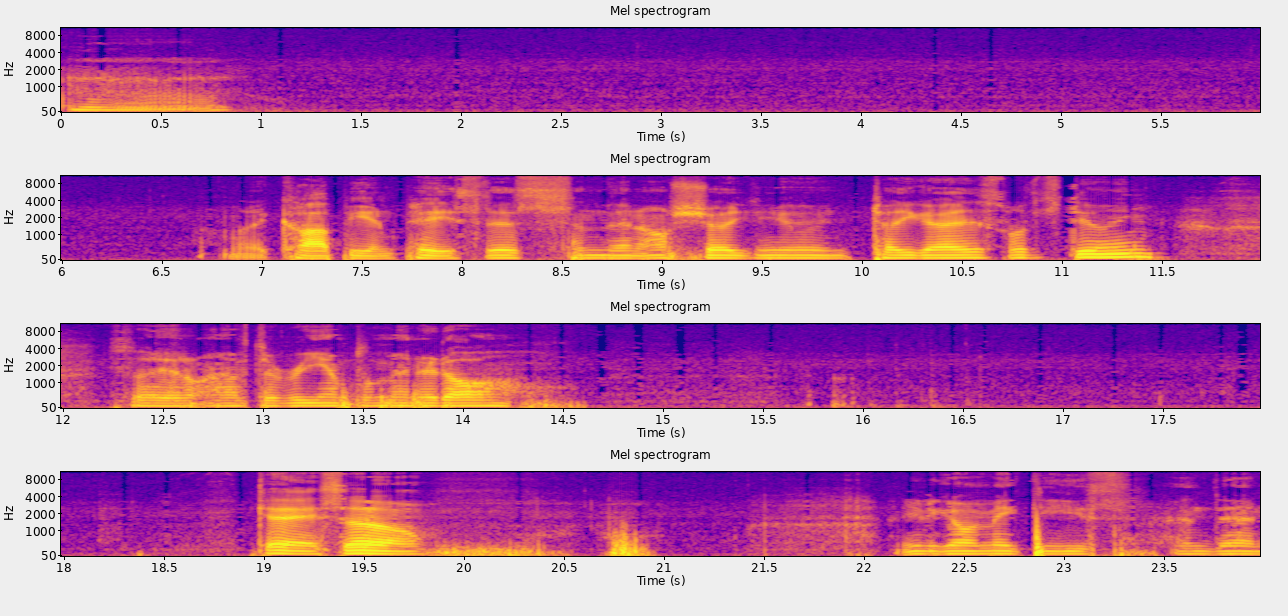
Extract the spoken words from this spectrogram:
Uh, I'm going to copy and paste this and then I'll show you and tell you guys what it's doing so I don't have to re-implement it all. Okay, so I need to go and make these and then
